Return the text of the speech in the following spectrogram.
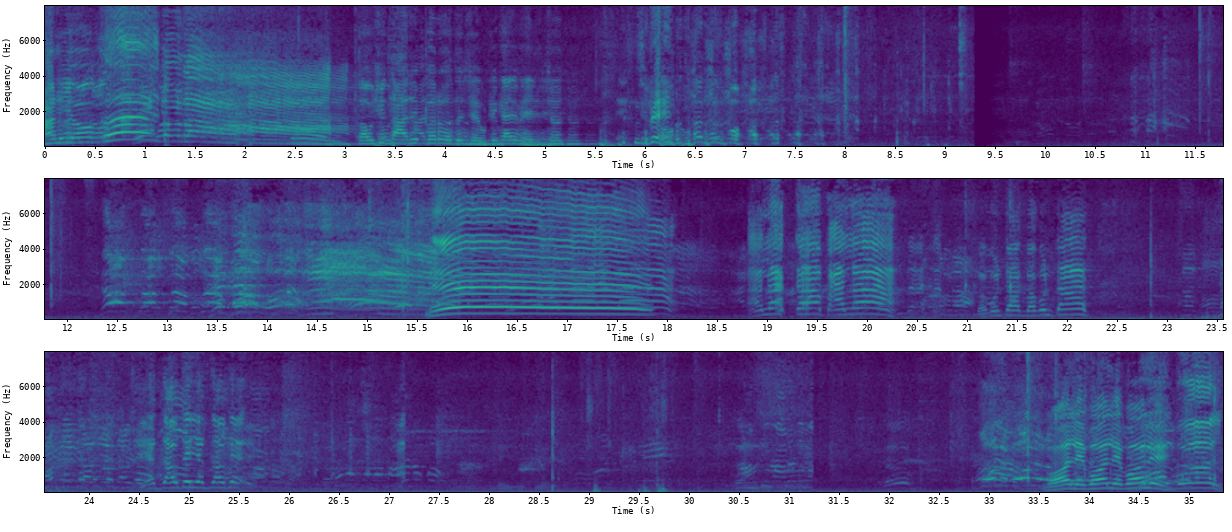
आणि कौशी तारीफ करू होतो शेवटी काय वेलचो आला काप आला. बघून टाक बघून टाक. एक जाऊ दे एक जाऊ दे. बॉल आहे बॉल आहे बॉल आहे बॉल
